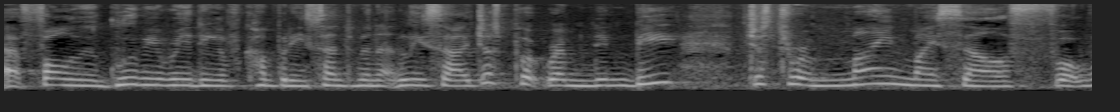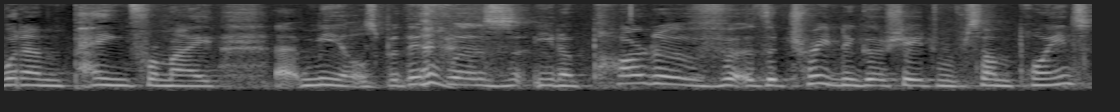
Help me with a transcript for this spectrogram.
uh, following a gloomy reading of company sentiment. And Lisa, I just put renminbi just to remind myself what I'm paying for my uh, meals. But this was, you know, part of the trade negotiation for some points.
